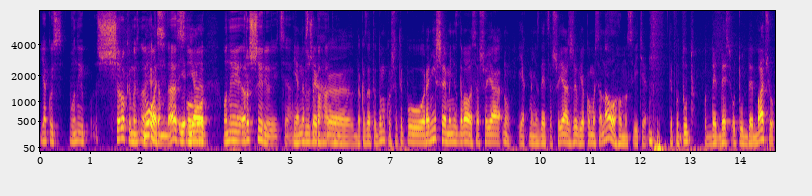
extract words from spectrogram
якось вони широкими, ну, Ну, як ось, там, да, слово, я- вони розширюються Я не дуже встиг багато. е, доказати думку, що, типу, раніше мені здавалося, що я, ну, як мені здається, що я жив в якомусь аналоговому світі, типу, тут, от де, десь отут, де бачу,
